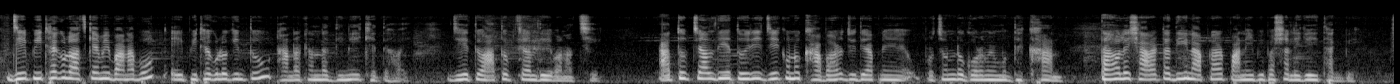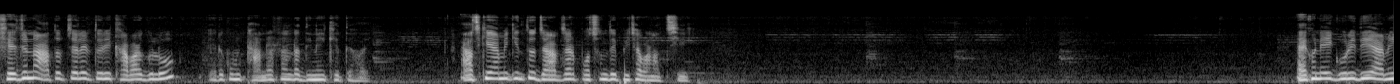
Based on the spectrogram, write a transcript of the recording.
যে পিঠাগুলো আজকে আমি বানাবো, এই পিঠাগুলো কিন্তু ঠান্ডা ঠান্ডা দিনেই খেতে হয়। যেহেতু আতপ চাল দিয়ে বানাচ্ছি। আতপ চাল দিয়ে তৈরি যে কোনো খাবার যদি আপনি প্রচণ্ড গরমের মধ্যে খান, তাহলে সারাটা দিন আপনার পানির পিপাসা লেগেই থাকবে। সেই জন্য আতপ চালের তৈরি খাবারগুলো এরকম ঠান্ডা ঠান্ডা দিনেই খেতে হয়। আজকে আমি কিন্তু যার যার পছন্দের পিঠা বানাচ্ছি। এখন এই গুঁড়ি দিয়ে আমি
